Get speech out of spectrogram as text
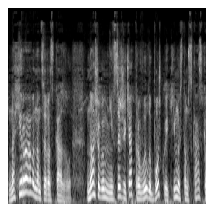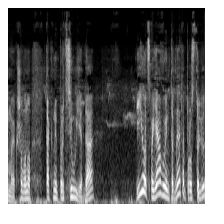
нахіра ви нам це розказували? Наше ви мені все життя травили бошку якимись там сказками, якщо воно так не працює, да? І от з появою інтернету просто люди.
